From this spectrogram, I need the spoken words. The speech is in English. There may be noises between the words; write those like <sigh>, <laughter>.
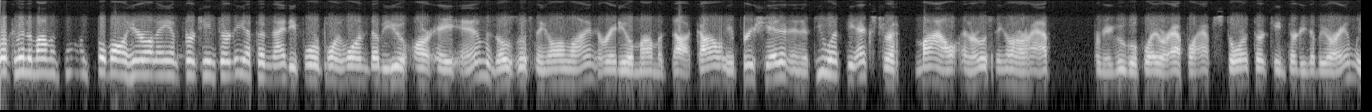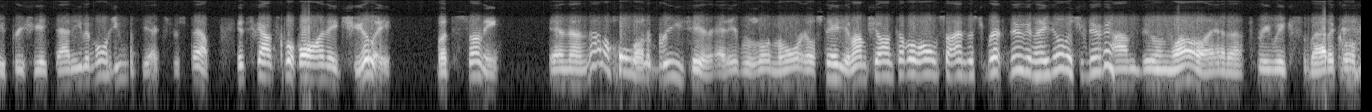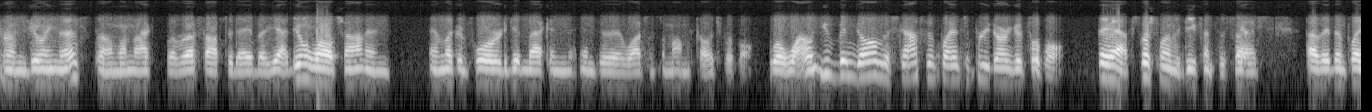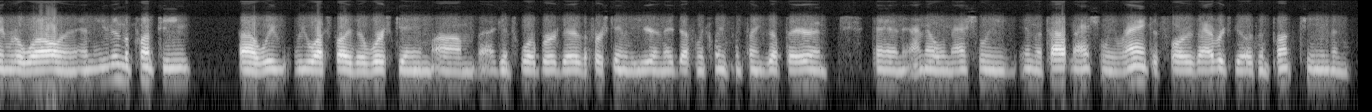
Welcome into Monmouth College football here on AM 1330, FM 94.1 WRAM, and those listening online at RadioMonmouth.com. We appreciate it. And if you went the extra mile and are listening on our app from your Google Play or Apple App Store, 1330 WRAM, we appreciate that even more. You went the extra step. It's Scots football in a chilly but sunny and uh, not a whole lot of breeze here at Abrams Memorial Stadium. I'm Sean Tuttle alongside Mr. Brett Dugan. How you doing, Mr. Dugan? I'm doing well. I had a three-week sabbatical from doing this. Um, I'm not the rest off today, but yeah, doing well, Sean, and and looking forward to getting back in, into watching some Monmouth College football. Well, while you've been gone, the Scots have been playing some pretty darn good football. They have, especially on the defensive side. Yes. Uh, they've been playing real well, and, and even the punt team. Uh, we we watched probably their worst game um, against Wartburg there, the first game of the year, and they definitely cleaned some things up there. And and I know nationally in the top nationally ranked as far as average goes in punt team and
